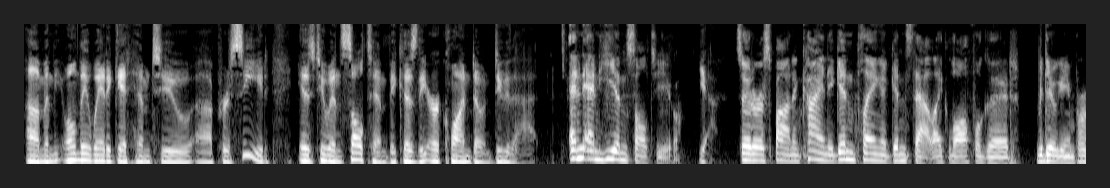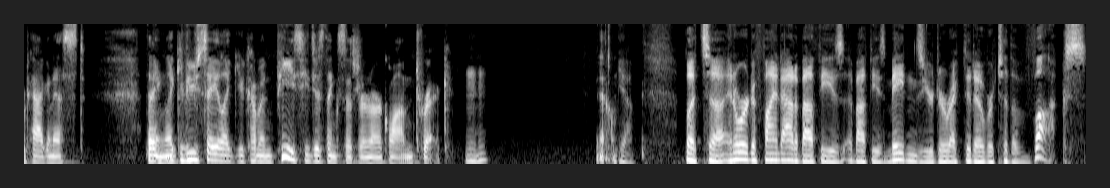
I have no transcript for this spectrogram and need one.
um, and the only way to get him to uh, proceed is to insult him because the Ur-Quan don't do that And and he insults you. yeah So to respond in kind, again playing against that like lawful good video game protagonist thing. Like if you say like you come in peace, he just thinks it's an Ur-Quan trick. Mm-hmm. Yeah. Yeah, but uh, in order to find out about these about these maidens, you're directed over to the Vux,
